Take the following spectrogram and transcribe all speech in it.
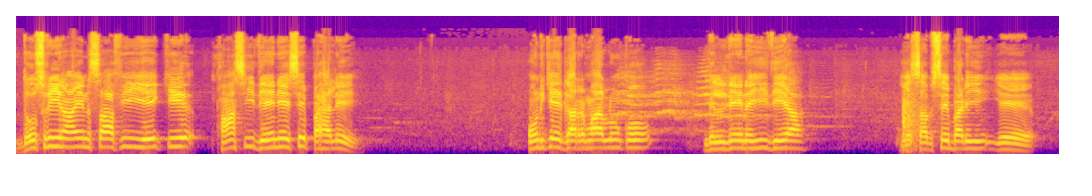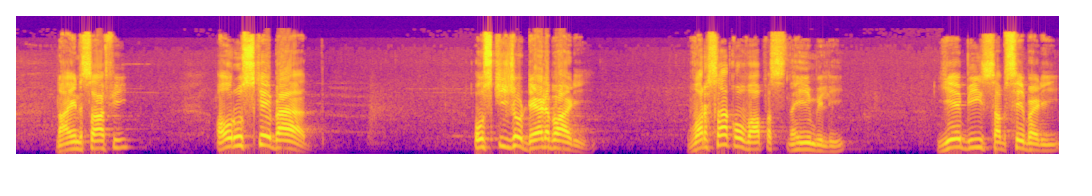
दूसरी नाइंसाफ़ी ये कि फांसी देने से पहले उनके घर वालों को मिलने नहीं दिया। ये सबसे बड़ी ये नाइंसाफ़ी और उसके बाद उसकी जो डेड बॉडी वर्षा को वापस नहीं मिली, ये भी सबसे बड़ी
